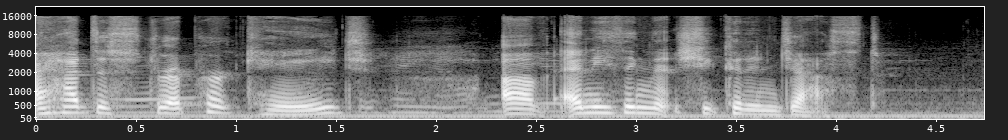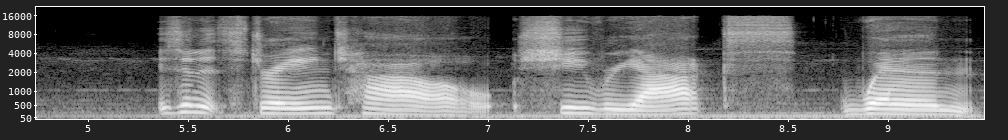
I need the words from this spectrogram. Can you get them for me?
I had to strip her cage hang out with of anything that she could ingest. Isn't it strange how she reacts when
